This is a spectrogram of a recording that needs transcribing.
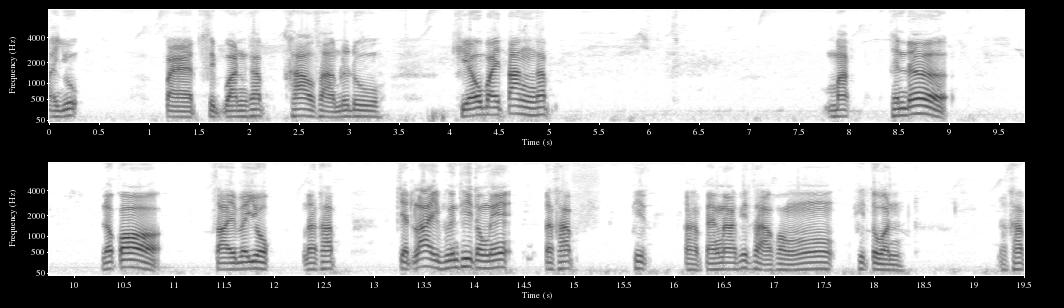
อายุแปดสิบวันครับ ข้าวสามฤดู เขียวใบตั้งครับ หมักเทนเดอร์ แล้วก็ใส่ใบหยกนะครับ เจ็ดไร่พื้นที่ตรงนี้นะครับพี่แปลงนาพี่สาวของพี่ตวนนะครับ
